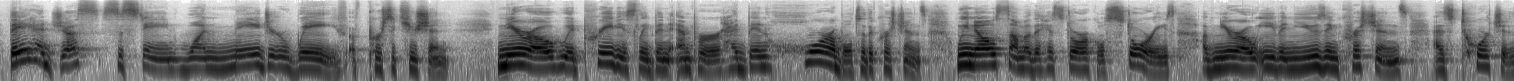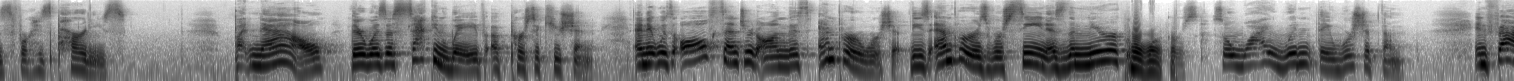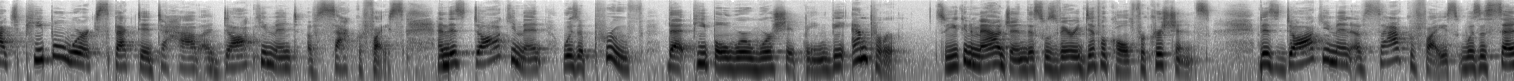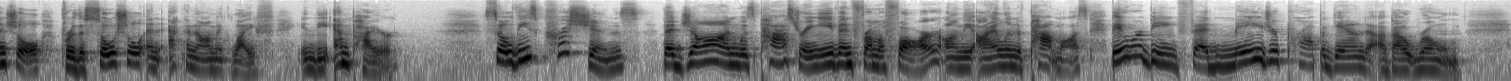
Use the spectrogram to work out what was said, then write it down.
They had just sustained one major wave of persecution. Nero, who had previously been emperor, had been horrible to the Christians. We know some of the historical stories of Nero even using Christians as torches for his parties. But now there was a second wave of persecution. And it was all centered on this emperor worship. These emperors were seen as the miracle workers. So why wouldn't they worship them? In fact, people were expected to have a document of sacrifice. And this document was a proof that people were worshiping the emperor. So you can imagine this was very difficult for Christians. This document of sacrifice was essential for the social and economic life in the empire. So these Christians that John was pastoring even from afar on the island of Patmos, they were being fed major propaganda about Rome.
